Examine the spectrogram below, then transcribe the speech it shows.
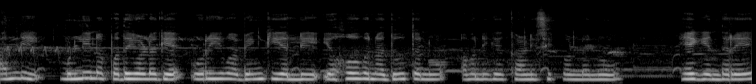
ಅಲ್ಲಿ ಮುಳ್ಳಿನ ಪೊದೆಯೊಳಗೆ ಉರಿಯುವ ಬೆಂಕಿಯಲ್ಲಿ ಯಹೋವನ ದೂತನು ಅವನಿಗೆ ಕಾಣಿಸಿಕೊಂಡನು. ಹೇಗೆಂದರೆ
